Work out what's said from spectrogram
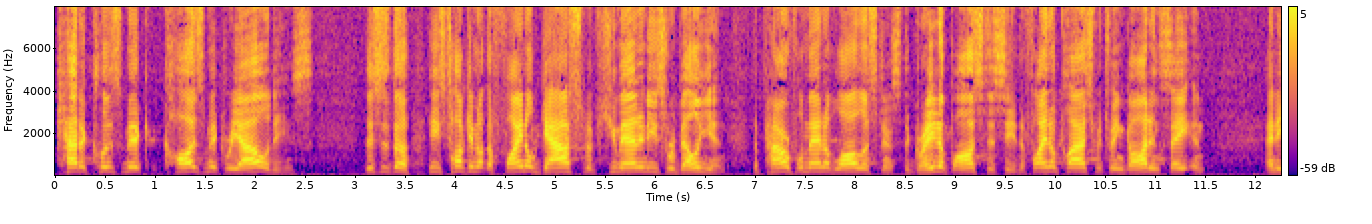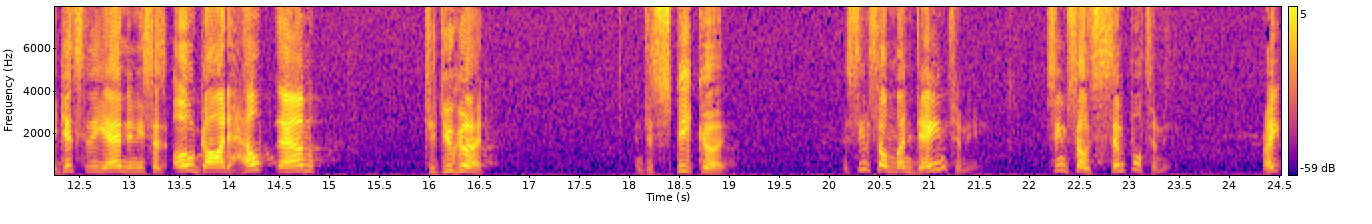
cataclysmic, cosmic realities. This is the, he's talking about the final gasp of humanity's rebellion, the powerful man of lawlessness, the great apostasy, the final clash between God and Satan. And he gets to the end and he says, Oh God, help them to do good and to speak good. It seems so mundane to me. It seems so simple to me. Right?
